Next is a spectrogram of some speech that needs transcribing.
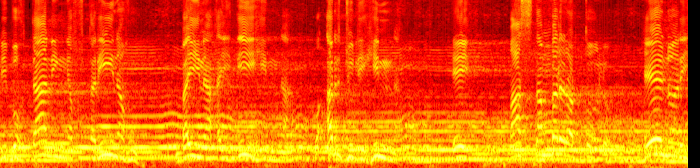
বিবহতানিন ইফতারিনাহু বাইনা আইদিহিন্না ওয়া আরজুলিহিন্না। এই পাঁচ নাম্বারের অর্থ হলো, হে নারী,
